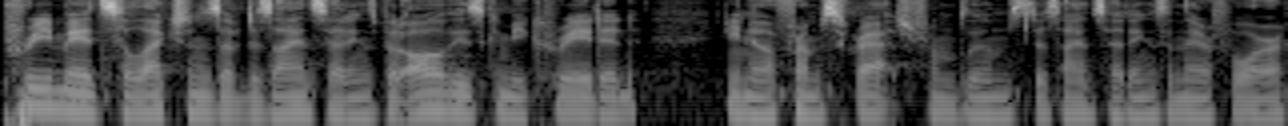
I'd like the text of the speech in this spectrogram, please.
pre-made selections of design settings, but all of these can be created, you know, from scratch from Bloom's design settings, and therefore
